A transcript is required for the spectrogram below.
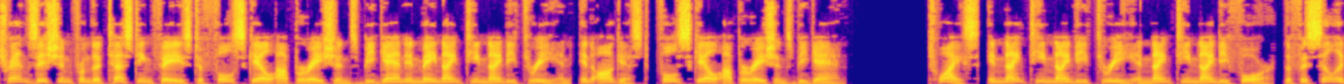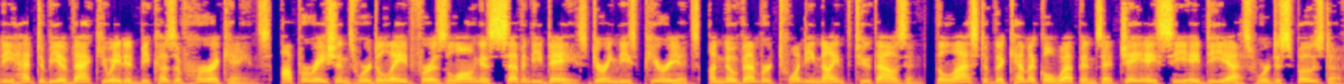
Transition from the testing phase to full-scale operations began in May 1993 and, in August, full-scale operations began. Twice, in 1993 and 1994, the facility had to be evacuated because of hurricanes. Operations were delayed for as long as 70 days during these periods. On November 29, 2000, the last of the chemical weapons at JACADS were disposed of.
